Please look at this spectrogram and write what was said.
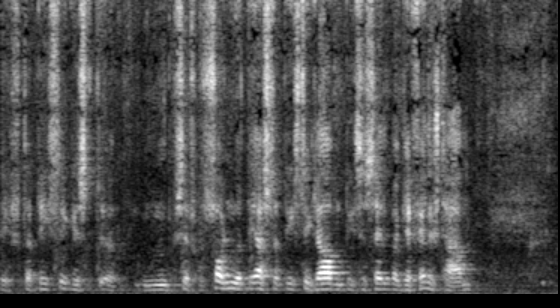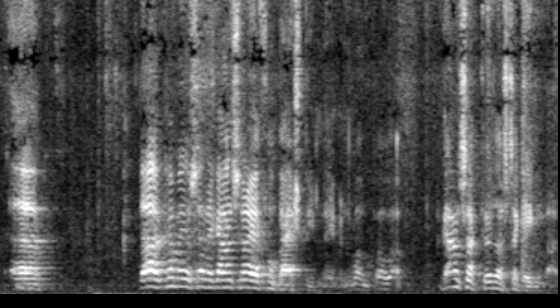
die Statistik ist, äh, sie soll nur der Statistik glauben, die sie selber gefälscht haben. Äh, da kann man jetzt eine ganze Reihe von Beispielen nehmen. Ganz aktuell aus der Gegenwart.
